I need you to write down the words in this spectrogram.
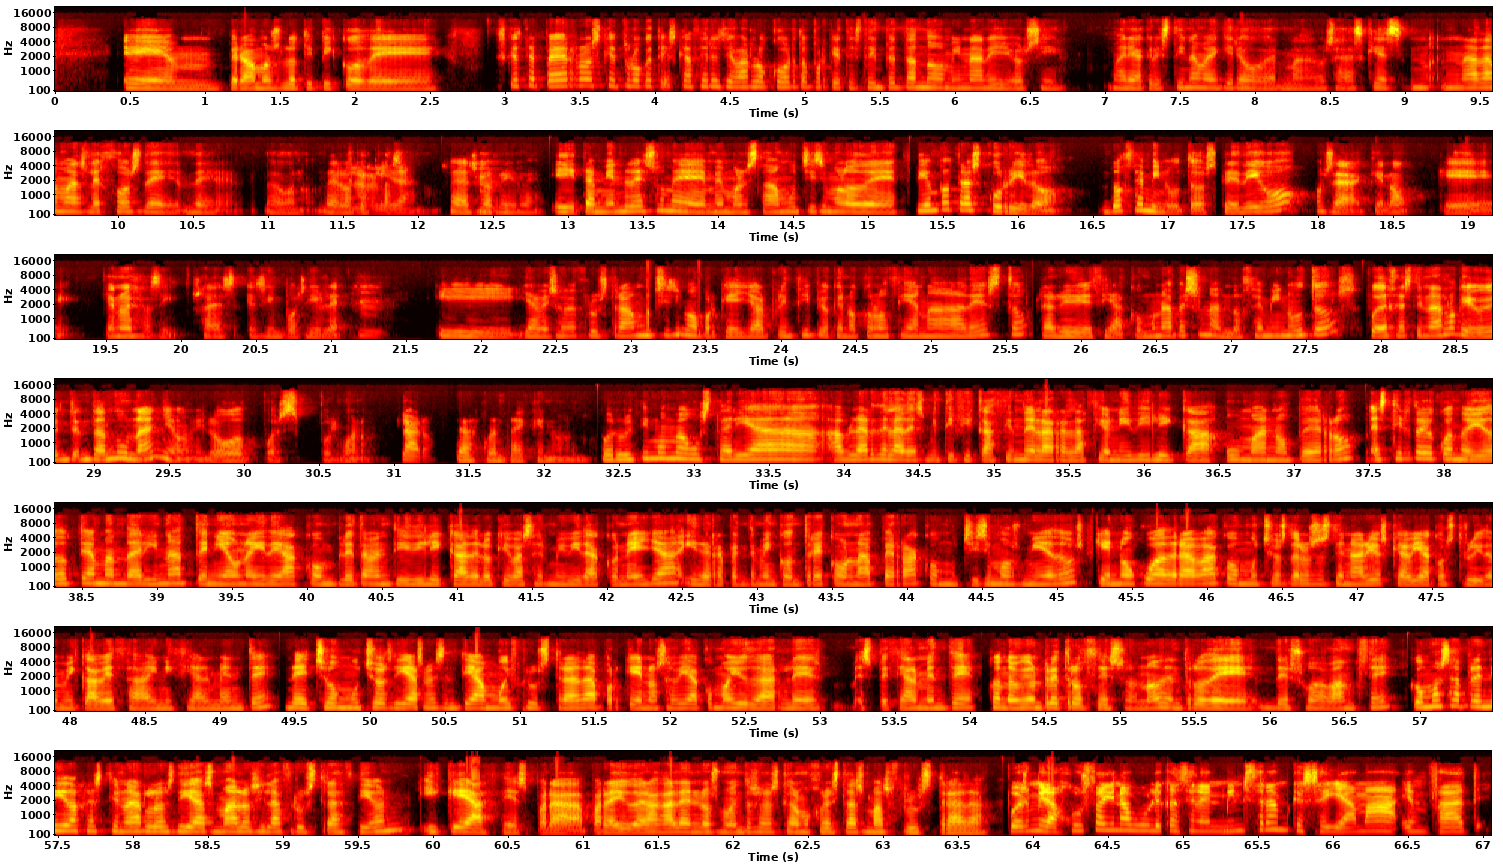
Em, pero vamos, lo típico de, es que este perro, es que tú lo que tienes que hacer es llevarlo corto porque te está intentando dominar y yo sí. María Cristina me quiere gobernar. O sea, es que es nada más lejos de, bueno, de lo que pasa. O sea, es mm. horrible. Y también de eso me, molestaba muchísimo lo de tiempo transcurrido, 12 minutos. Te digo, o sea, que no, que, no es así. O sea, es, imposible. Mm. Y, a mí eso me frustraba muchísimo porque yo al principio que no conocía nada de esto, claro, yo decía, como una persona en 12 minutos puede gestionar lo que yo voy intentando un año. Y luego, pues, pues bueno, claro. te das cuenta de que no. Por último, me gustaría hablar de la desmitificación de la relación idílica humano-perro. Es cierto que cuando yo adopté a Mandarina tenía una idea completamente idílica de lo que iba a ser mi vida con ella y de repente me encontré con una perra con muchísimos miedos que no cuadraba con muchos de los escenarios que había construido en mi cabeza inicialmente. De hecho, muchos días me sentía muy frustrada porque no sabía cómo ayudarles, especialmente cuando había un retroceso ¿no? dentro de, su avance. ¿Cómo has aprendido a gestionar los días malos y la frustración y qué haces para, ayudar a Gala en los momentos en los que a lo mejor estás más frustrada? Pues mira, justo hay una publicación en Instagram que se llama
